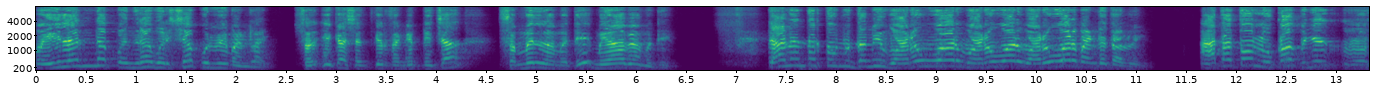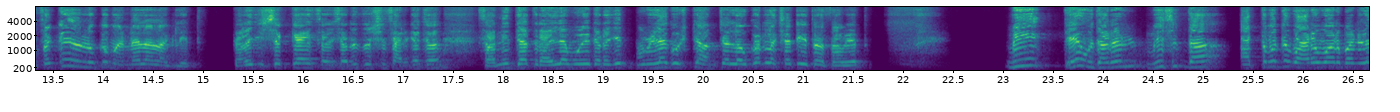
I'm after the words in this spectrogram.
पहिल्यांदा पंधरा वर्षापूर्वी मांडलाय. एका शेतकरी संघटनेच्या संमेलनामध्ये मेळाव्यामध्ये. त्यानंतर तो मुद्दा मी वारंवार वारंवार वारंवार मांडत आलोय. आता तो लोक म्हणजे सगळे लोक मांडायला लागलेत. कदाचित शक्य आहे शरद जोशी सारख्याच्या सानिध्यात राहिल्यामुळे कदाचित पुढल्या गोष्टी आमच्या लवकर लक्षात येत असाव्यात. मी ते उदाहरण मी सुद्धा आतापर्यंत वारंवार म्हणलं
